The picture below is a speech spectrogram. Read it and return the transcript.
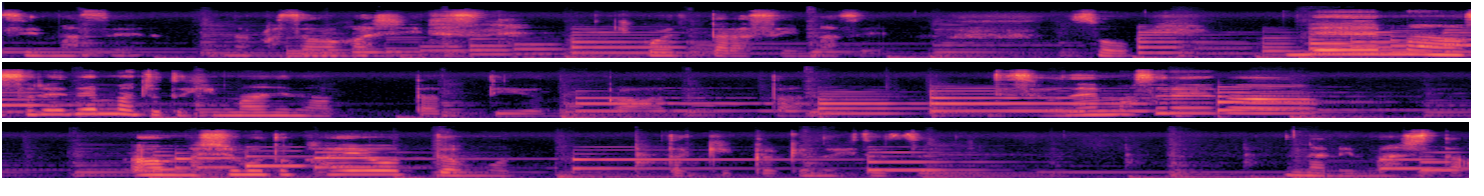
すいません。なんか騒がしいですね。聞こえたらすいません。そう。でまあそれでまあちょっと暇になったっていうのがあったんですよね。まあそれがあもう仕事変えようって思ったきっかけの一つになりました。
